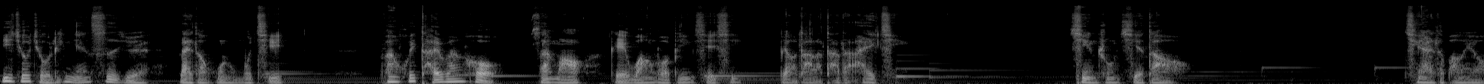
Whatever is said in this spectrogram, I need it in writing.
一九九零年四月来到乌鲁木齐，返回台湾后，三毛给王洛宾写信，表达了他的爱情。信中写道：“亲爱的朋友，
